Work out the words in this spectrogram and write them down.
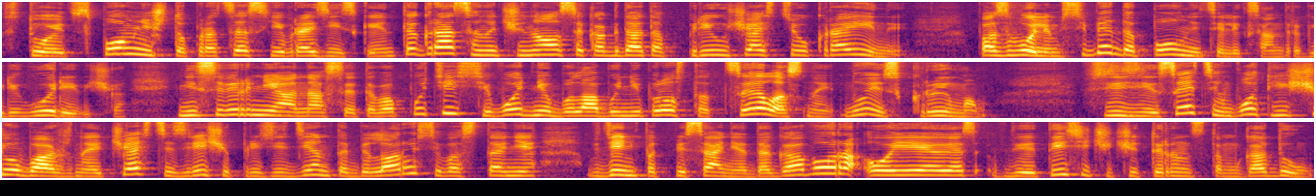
Стоит вспомнить, что процесс евразийской интеграции начинался когда-то при участии Украины. Позволим себе дополнить Александра Григорьевича. Не сверни она с этого пути, сегодня была бы не просто целостной, но и с Крымом. В связи с этим вот еще важная часть из речи президента Беларуси в Астане в день подписания договора о ЕС в 2014 году.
